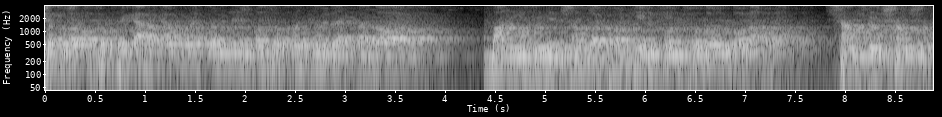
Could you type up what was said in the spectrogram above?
সতেরো বছর থেকে আরম্ভ করে চল্লিশ বছর পর্যন্ত একটা দল বানিয়েছিলেন সংগঠন হিলফুল ফদল বলা হয় শান্তির সংসদ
